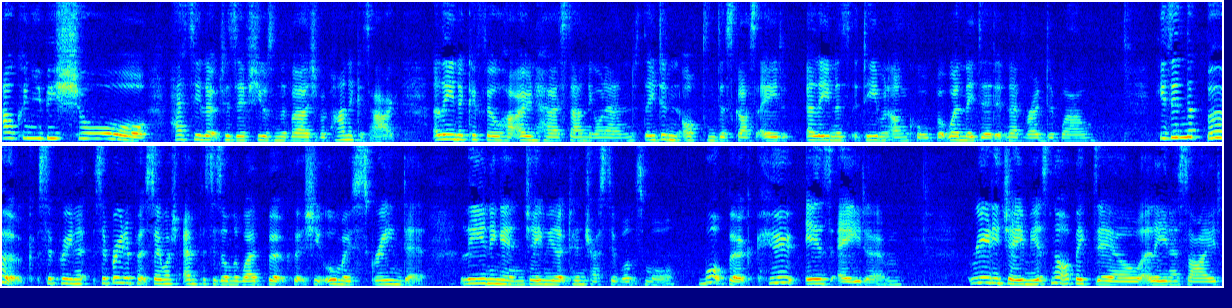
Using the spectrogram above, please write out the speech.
How can you be sure? Hetty looked as if she was on the verge of a panic attack. Alina could feel her own hair standing on end. They didn't often discuss Aid Alina's demon uncle, but when they did, it never ended well. He's in the book! Sabrina, Sabrina put so much emphasis on the word book that she almost screamed it. Leaning in, Jamie looked interested once more. What book? Who is Aidan? Really, Jamie, it's not a big deal, Alina sighed.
